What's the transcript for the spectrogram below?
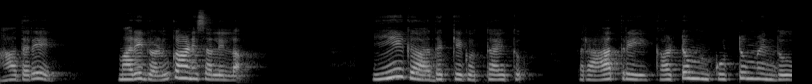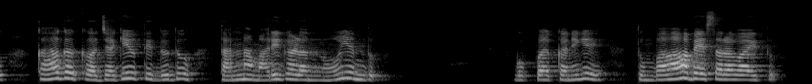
ಆದರೆ ಮರಿಗಳು ಕಾಣಿಸಲಿಲ್ಲ. ಈಗ ಅದಕ್ಕೆ ಗೊತ್ತಾಯಿತು. ರಾತ್ರಿ ಕಟುಂ ಕುಟುಂ ಎಂದು ಕಾಗಕ್ಕ ಜಗಿಯುತ್ತಿದ್ದುದು ತನ್ನ ಮರಿಗಳನ್ನು ಎಂದು. ಗುಬ್ಬಕ್ಕನಿಗೆ ತುಂಬಾ ಬೇಸರವಾಯಿತು.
